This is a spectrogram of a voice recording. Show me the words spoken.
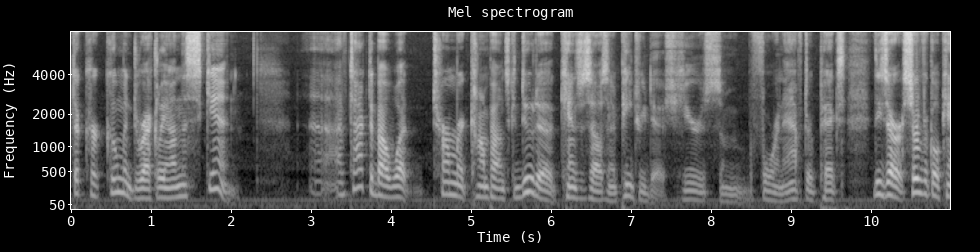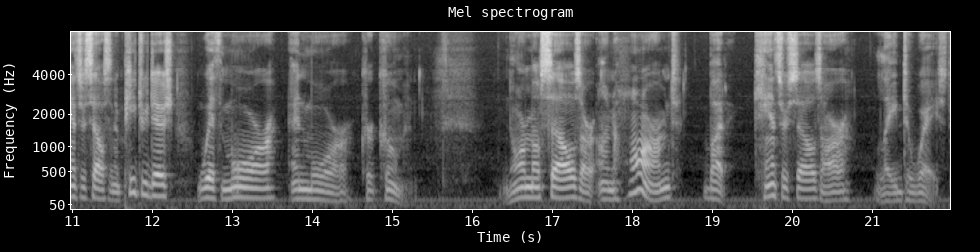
the curcumin directly on the skin? Uh, I've talked about what turmeric compounds can do to cancer cells in a petri dish. Here's some before and after pics. These are cervical cancer cells in a petri dish with more and more curcumin. Normal cells are unharmed, but cancer cells are laid to waste.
